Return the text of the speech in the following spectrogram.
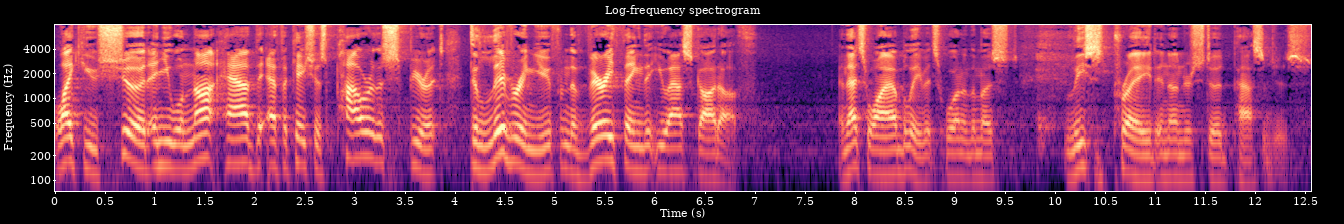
like you should, and you will not have the efficacious power of the Spirit delivering you from the very thing that you ask God of. And that's why I believe it's one of the most least prayed and understood passages.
